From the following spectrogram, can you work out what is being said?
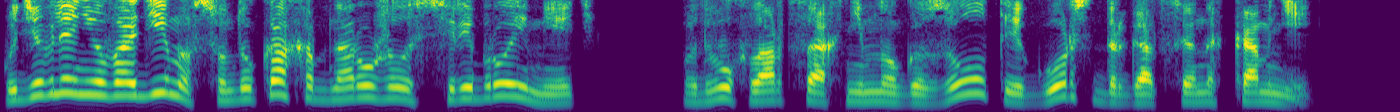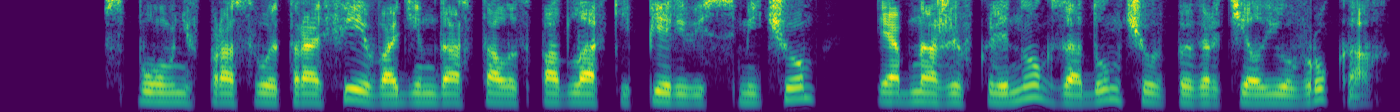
К удивлению Вадима, в сундуках обнаружилось серебро и медь, в двух ларцах немного золота и горсть драгоценных камней. Вспомнив про свой трофей, Вадим достал из-под лавки перевязь с мечом и, обнажив клинок, задумчиво повертел его в руках.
